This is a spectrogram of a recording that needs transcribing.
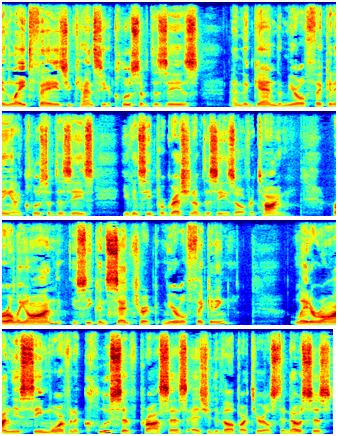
In late phase, you can see occlusive disease, and again, the mural thickening and occlusive disease, you can see progression of disease over time. Early on, you see concentric mural thickening. Later on, you see more of an occlusive process as you develop arterial stenosis,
